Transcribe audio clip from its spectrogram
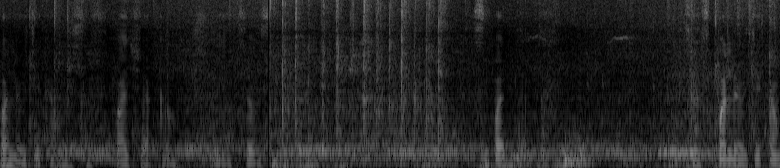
Це з пачаком. Це з полетиком. Це з польотиком.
